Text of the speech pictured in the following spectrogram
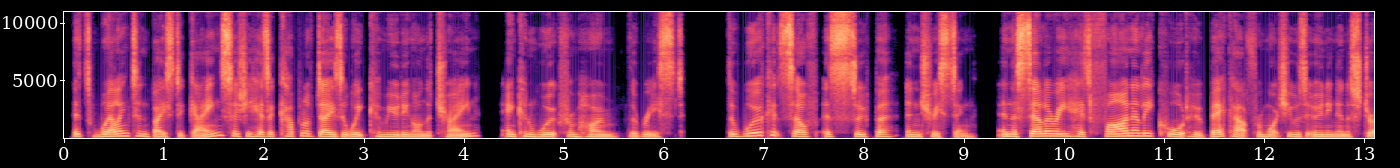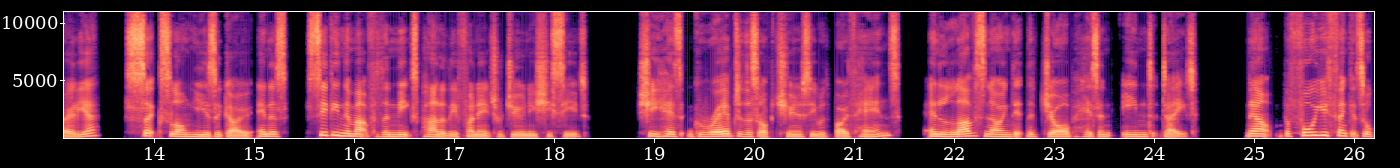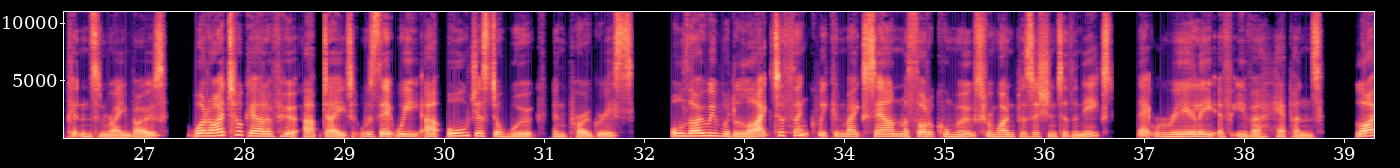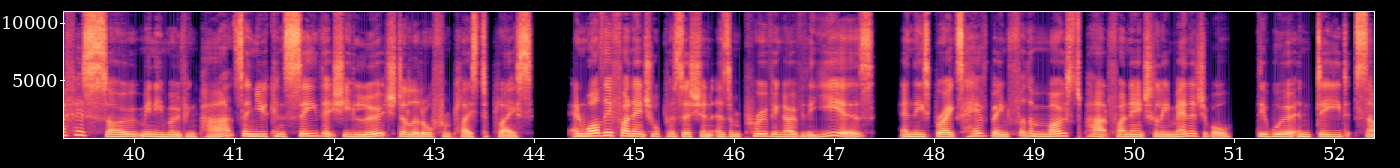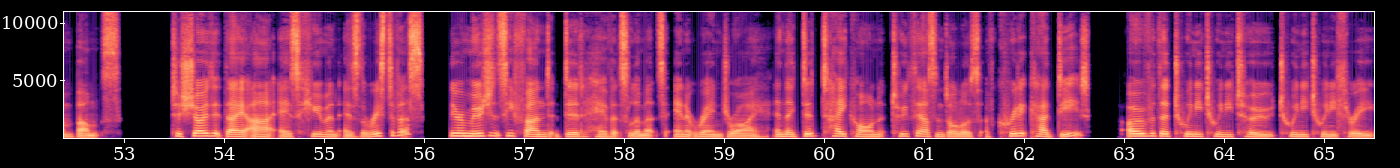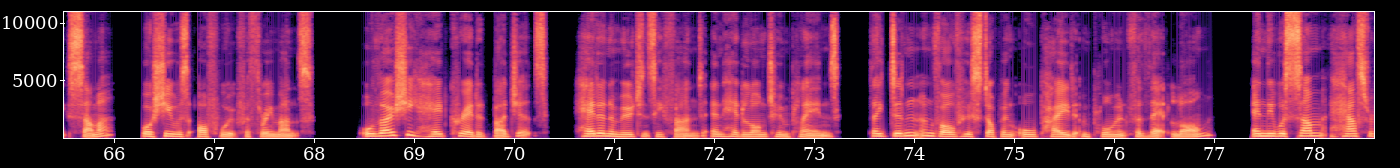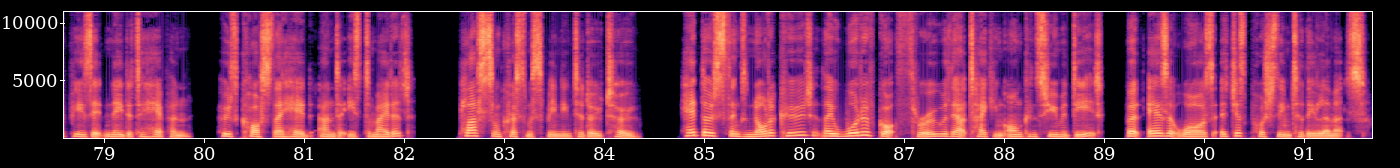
It's Wellington based again, so she has a couple of days a week commuting on the train and can work from home the rest. The work itself is super interesting, and the salary has finally caught her back up from what she was earning in Australia six long years ago and is setting them up for the next part of their financial journey, she said. She has grabbed this opportunity with both hands and loves knowing that the job has an end date now, before you think it's all kittens and rainbows, what I took out of her update was that we are all just a work in progress. Although we would like to think we can make sound, methodical moves from one position to the next, that rarely, if ever, happens. Life has so many moving parts, and you can see that she lurched a little from place to place. And while their financial position is improving over the years, and these breaks have been, for the most part, financially manageable, there were indeed some bumps. To show that they are as human as the rest of us, their emergency fund did have its limits and it ran dry, and they did take on $2,000 of credit card debt over the 2022 2023 summer while she was off work for three months. Although she had created budgets, had an emergency fund, and had long term plans, they didn't involve her stopping all paid employment for that long, and there were some house repairs that needed to happen whose costs they had underestimated plus some Christmas spending to do too. Had those things not occurred, they would have got through without taking on consumer debt, but as it was, it just pushed them to their limits.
